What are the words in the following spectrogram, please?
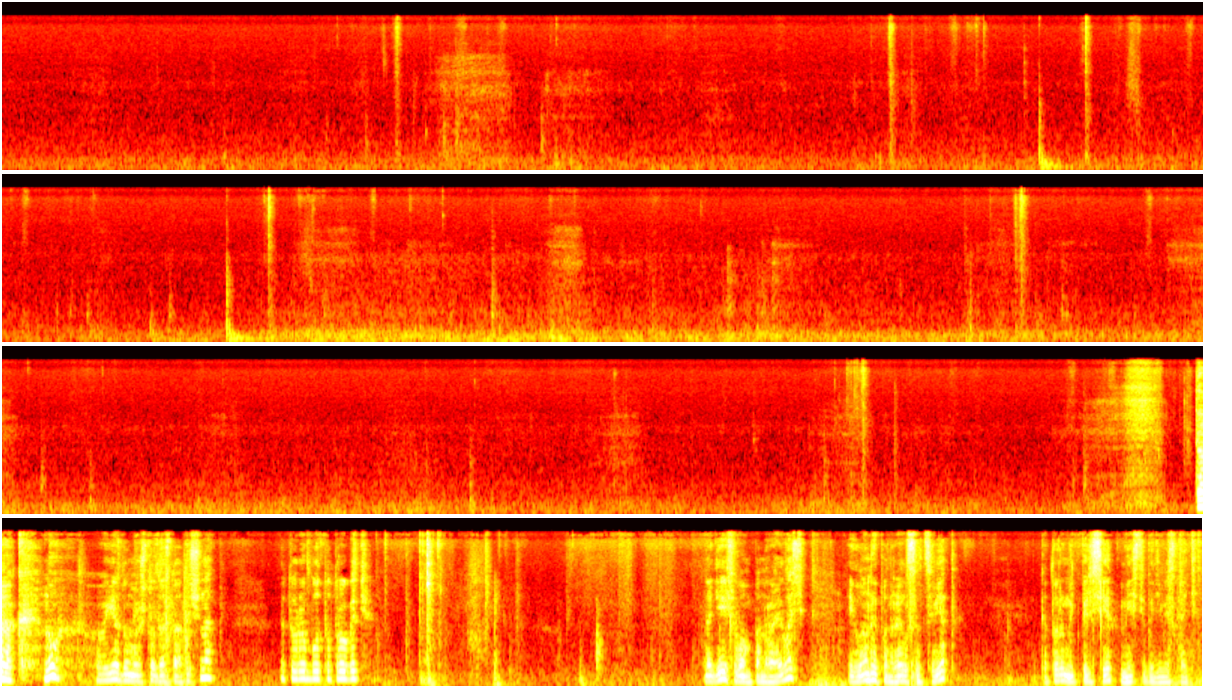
Так, ну, я думаю, что достаточно эту работу трогать. Надеюсь, вам понравилось. И главное, понравился цвет, который мы теперь все вместе будем искать.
